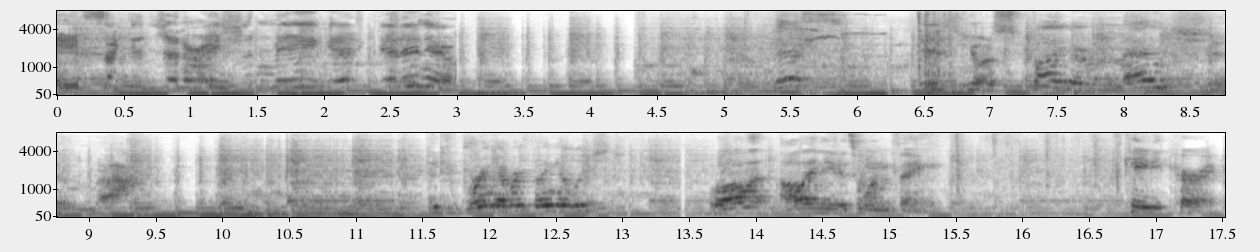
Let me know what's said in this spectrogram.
second generation me. Get, get in here. This is your spider mansion. Ah. Did you bring everything at least? Well, all, all I need is one thing. Katie Couric.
